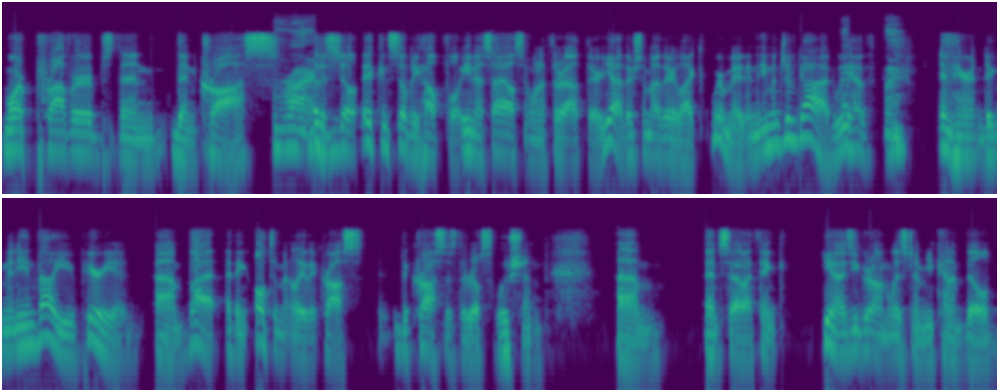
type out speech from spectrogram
more proverbs than than cross. Right. But it's still it can still be helpful. You know, so I also want to throw out there, yeah, there's some other like we're made in the image of God. We have inherent dignity and value, period. Um, but I think ultimately the cross, the cross is the real solution. Um, and so I think, you know, as you grow in wisdom, you kind of build,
